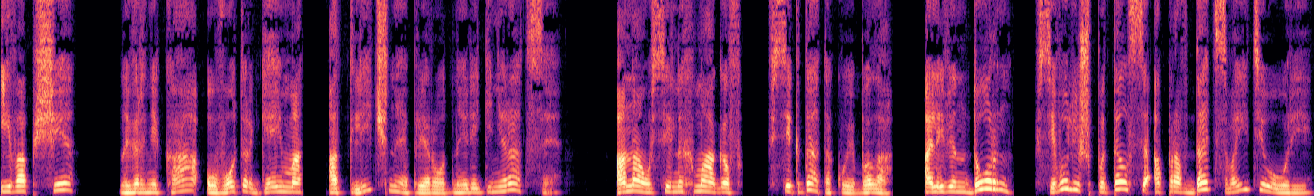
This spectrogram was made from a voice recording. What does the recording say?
И вообще, наверняка у Вотергейма отличная природная регенерация. Она у сильных магов всегда такой была, а Левендорн всего лишь пытался оправдать свои теории.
